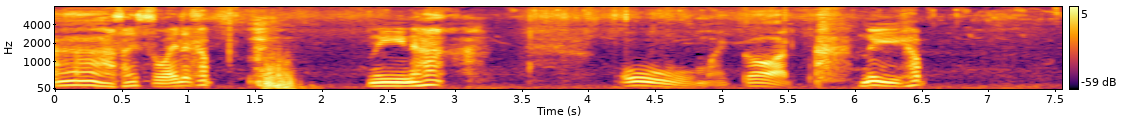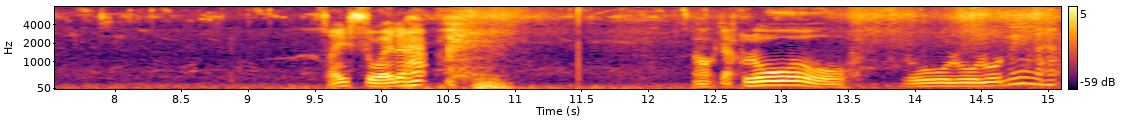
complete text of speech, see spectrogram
อ่าสวยๆเลยครับ นี่นะฮะ โอ้ my god นี่ครับสวยๆเลยฮะ ออกจากรูรูรูรูนี่นะฮะ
